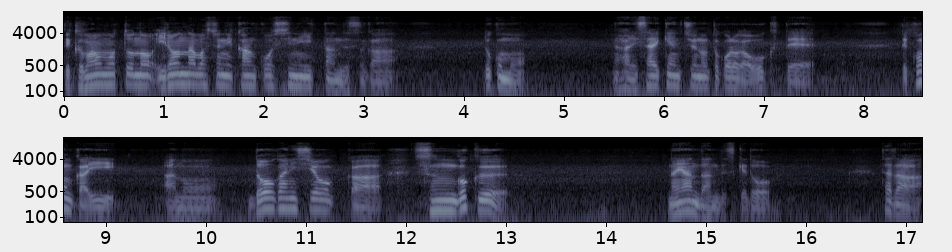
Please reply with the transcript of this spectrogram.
で熊本のいろんな場所に観光しに行ったんですがどこもやはり再建中のところが多くてで今回あの動画にしようかすんごく悩んだんですけどただ、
